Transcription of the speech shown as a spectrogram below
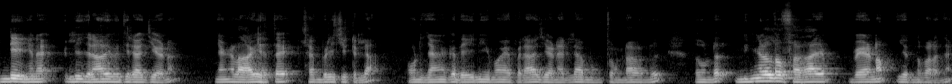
ഇന്ത്യ ഇങ്ങനെ വലിയ ജനാധിപത്യ രാജ്യമാണ്. ഞങ്ങൾ ആയുധത്തെ സംഭരിച്ചിട്ടില്ല. അതുകൊണ്ട് ഞങ്ങൾക്ക് ദയനീയമായ പരാജയമാണ് എല്ലാ മുഖത്തും ഉണ്ടാകുന്നത്. അതുകൊണ്ട് നിങ്ങളുടെ സഹായം വേണം എന്ന് പറഞ്ഞ്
